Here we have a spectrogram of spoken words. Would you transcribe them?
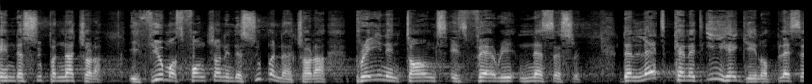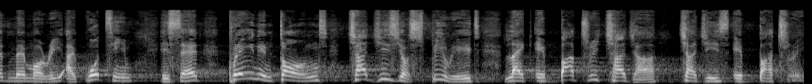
in the supernatural. If you must function in the supernatural, praying in tongues is very necessary. The late Kenneth E. Hagin of blessed memory, I quote him, he said, praying in tongues charges your spirit like a battery charger charges a battery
